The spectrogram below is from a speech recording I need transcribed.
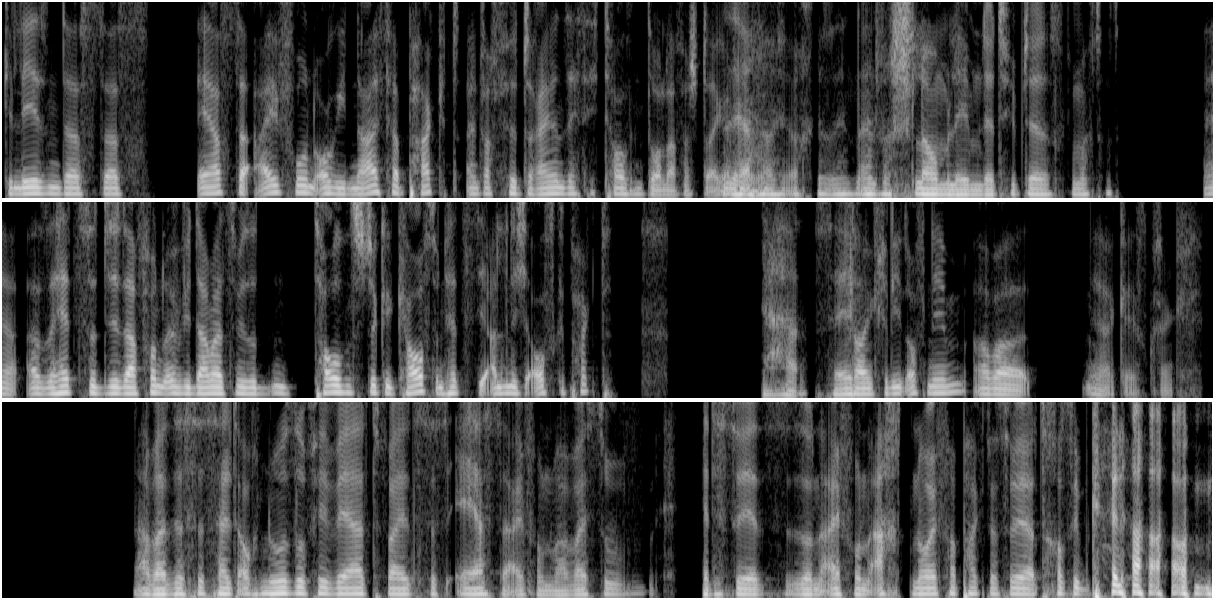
gelesen, dass das erste iPhone original verpackt einfach für 63.000 Dollar versteigert Ja, wurde. habe ich auch gesehen. Einfach schlau im Leben, der Typ, der das gemacht hat. Ja, also hättest du dir davon irgendwie damals wie so 1000 Stück gekauft und hättest die alle nicht ausgepackt, Ja, safe. klar einen Kredit aufnehmen, aber ja, geistkrank. Aber das ist halt auch nur so viel wert, weil es das erste iPhone war. Weißt du, hättest du jetzt so ein iPhone 8 neu verpackt, das will ja trotzdem keiner haben.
